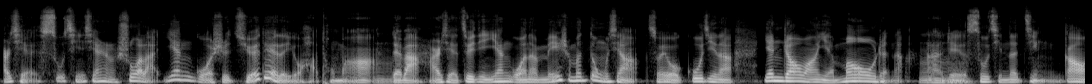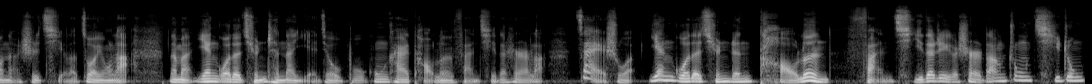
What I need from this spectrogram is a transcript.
而且苏秦先生说了，燕国是绝对的友好同盟，对吧？而且最近燕国呢没什么动向，所以我估计呢，燕昭王也猫着呢。啊，这个苏秦的警告呢是起了作用了。那么燕国的群臣呢，也就不公开讨论反齐的事儿了。再说，燕国的群臣讨论反齐的这个事儿当中，其中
